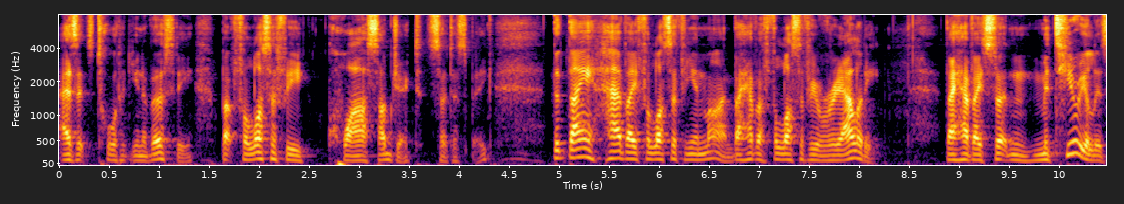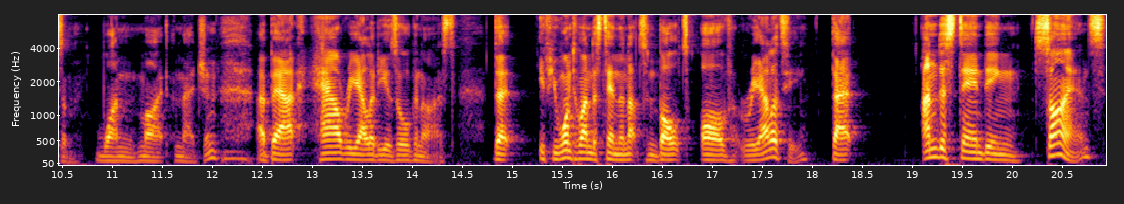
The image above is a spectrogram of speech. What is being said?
as it's taught at university, but philosophy qua subject, so to speak, that they have a philosophy in mind. They have a philosophy of reality. They have a certain materialism, one might imagine, about how reality is organized. That if you want to understand the nuts and bolts of reality, that understanding science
